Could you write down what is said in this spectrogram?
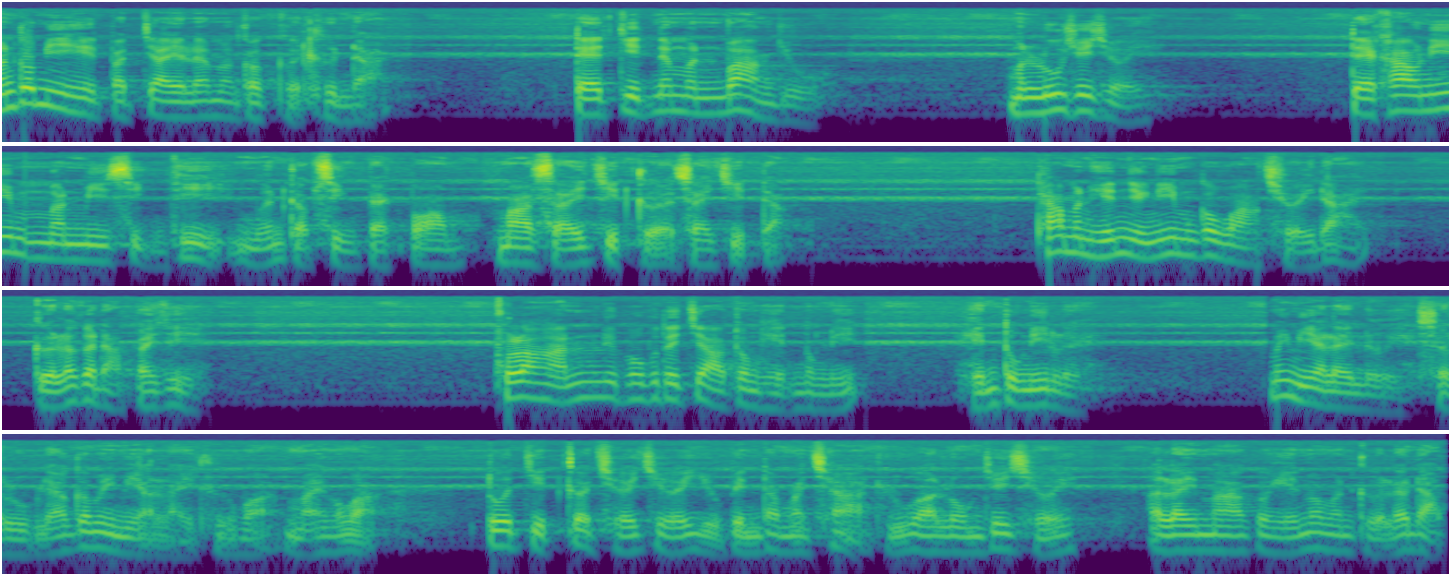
มันก็มีเหตุปัจจัยแล้วมันก็เกิดขึ้นได้ แต่จิตนั้นมันว่างอยู่ มันรู้เฉยๆ แต่คราวนี้มันมีสิ่งที่เหมือนกับสิ่งแปลกปลอม มาใส่จิตเกิดใส่จิตดับ ถ้ามันเห็นอย่างนี้มันก็วางเฉยได้ เกิดแล้วก็ดับไปสิพระหันหรือพระพุทธเจ้าต้องเห็นตรงนี้ เห็นตรงนี้เลย ไม่มีอะไรเลย สรุปแล้วก็ไม่มีอะไรคือว่า หมายความว่า ตัวจิตก็เฉยๆอยู่เป็นธรรมชาติรู้อารมณ์เฉยๆอะไรมาก็เห็นว่ามันเกิดแล้วดับ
